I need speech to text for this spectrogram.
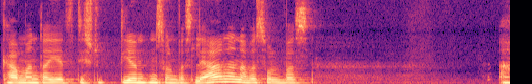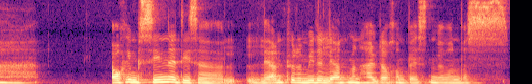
kann man da jetzt, die Studierenden sollen was lernen, aber soll was... Ah, auch im Sinne dieser Lernpyramide lernt man halt auch am besten, wenn man was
